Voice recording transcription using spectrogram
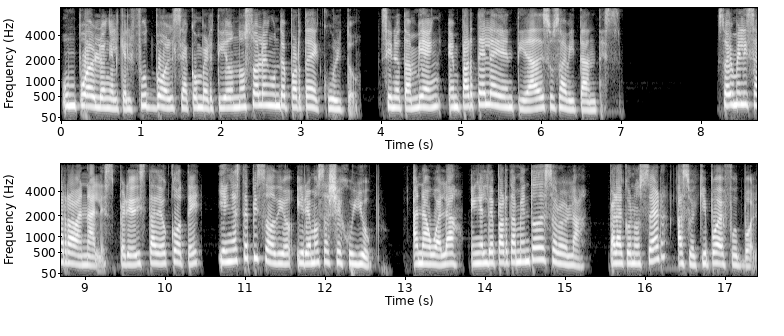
Un pueblo en el que el fútbol se ha convertido no solo en un deporte de culto, sino también en parte de la identidad de sus habitantes. Soy Melissa Rabanales, periodista de Ocote, y en este episodio iremos a Xejuyup, a Nahualá, en el departamento de Sololá, para conocer a su equipo de fútbol,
